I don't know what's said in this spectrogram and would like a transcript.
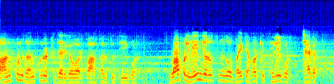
అనుకున్నది అనుకున్నట్లు జరిగే వరకు ఆ తలుపు తీయకూడదు. లోపల ఏం జరుగుతుందో బయట ఎవరికి తెలియకూడదు. జాగ్రత్త.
